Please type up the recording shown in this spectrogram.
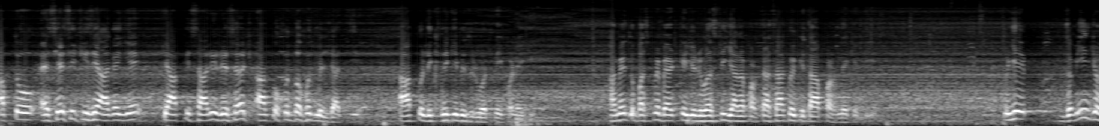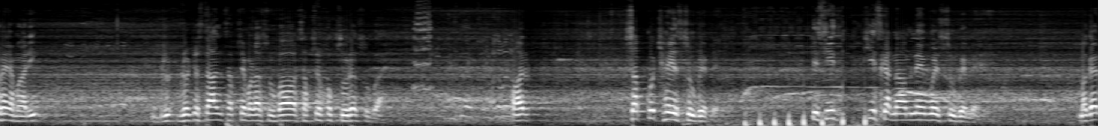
अब तो ऐसी ऐसी चीज़ें आ गई है कि आपकी सारी रिसर्च आपको खुद ब खुद मिल जाती है। आपको लिखने की भी ज़रूरत नहीं पड़ेगी। हमें तो बस में बैठ के यूनिवर्सिटी जाना पड़ता था, कोई किताब पढ़ने के लिए। तो ये ज़मीन जो है हमारी बलू- बलूचिस्तान सबसे बड़ा सूबा और सबसे खूबसूरत सूबा है। और सब कुछ है इस सूबे में। किसी चीज़ का नाम लें, वो इस सूबे में है। मगर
